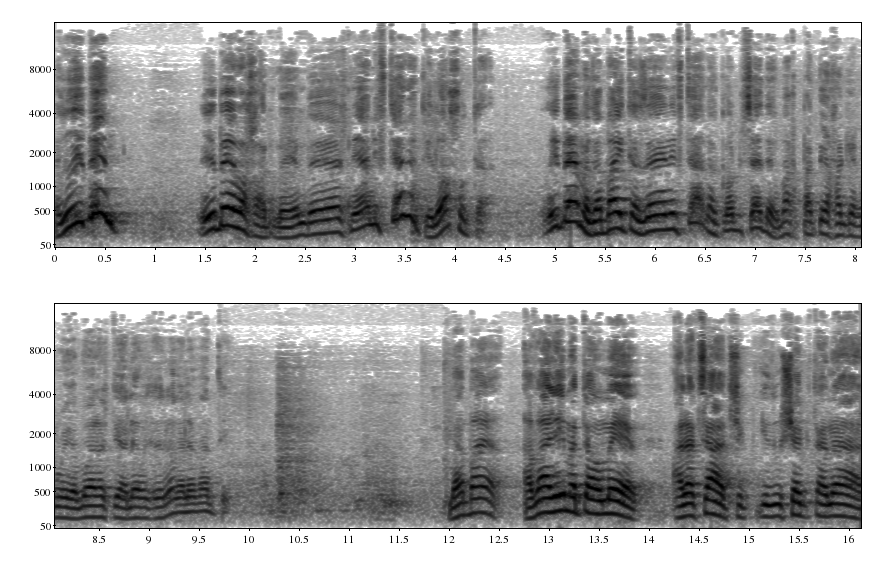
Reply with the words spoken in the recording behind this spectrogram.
אז הוא איבם. איבם אחת מהן, והשנייה נפטרת, היא לא אחותה. הוא איבם, אז הבית הזה נפטר, הכל בסדר. מה אכפת לי אחר כך אם הוא יבוא על השנייה? לא, זה לא רלוונטי. מה הבעיה? אבל אם אתה אומר על הצד שקידושי קטנה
